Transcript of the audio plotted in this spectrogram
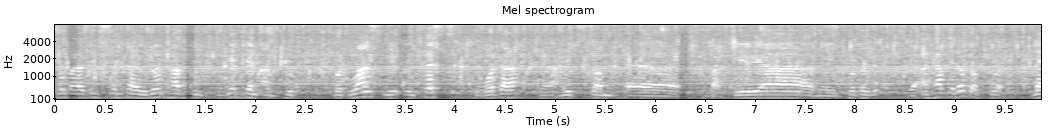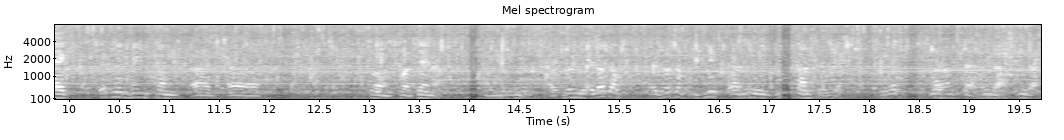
probiotics sometimes you don't have to get them and put. But once you infest the water with some uh, bacteria, I mean, proto- I have a lot of, pro- like, let me bring some, uh, uh, some container. And you see, I show you a lot of, a lot of good, I mean, good plants over there. You know, not this type, do that, do that.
